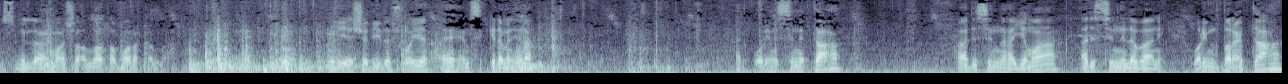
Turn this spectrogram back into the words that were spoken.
بسم الله ما شاء الله. تبارك الله. هي شديدة شوية. اهي امسك كده من هنا. وريني السن بتاعها. ادي سنها يا جماعة ادي السن اللباني. وريني الضرع بتاعها.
